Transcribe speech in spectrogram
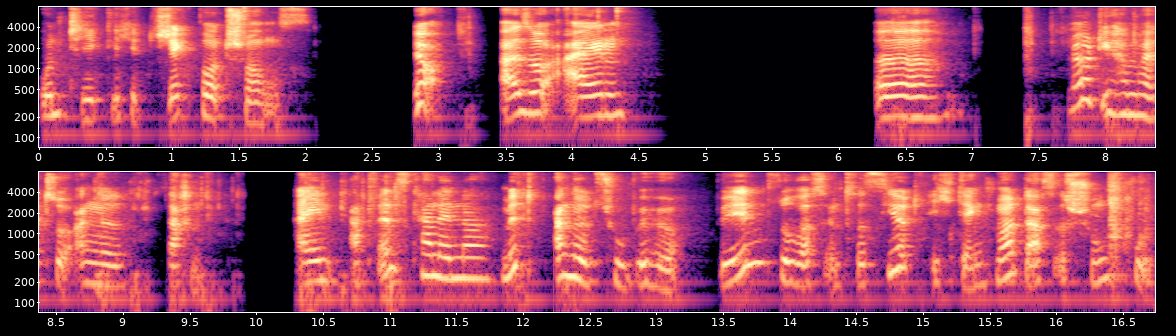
Und tägliche Jackpot-Chance. Ja, also ein. Äh, ja, die haben halt so Angelsachen ein Adventskalender mit Angelzubehör. Wen sowas interessiert, ich denke mal, das ist schon cool.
